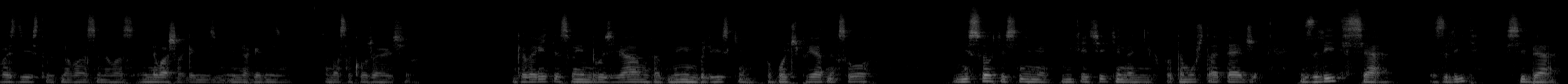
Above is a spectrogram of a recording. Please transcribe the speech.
воздействуют на вас и на вас, и на ваш организм, и на организм вас окружающих. Говорите своим друзьям, родным, близким побольше приятных слов. Не ссорьтесь с ними, не кричите на них, потому что, опять же, злиться, злить себя,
